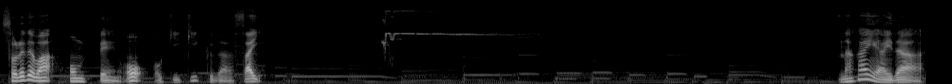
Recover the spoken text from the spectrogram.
それでは本編をお聴きください。長い間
